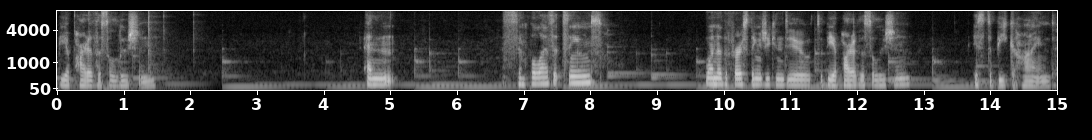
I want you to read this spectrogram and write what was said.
be a part of the solution. And simple as it seems, one of the first things you can do to be a part of the solution is to be kind.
